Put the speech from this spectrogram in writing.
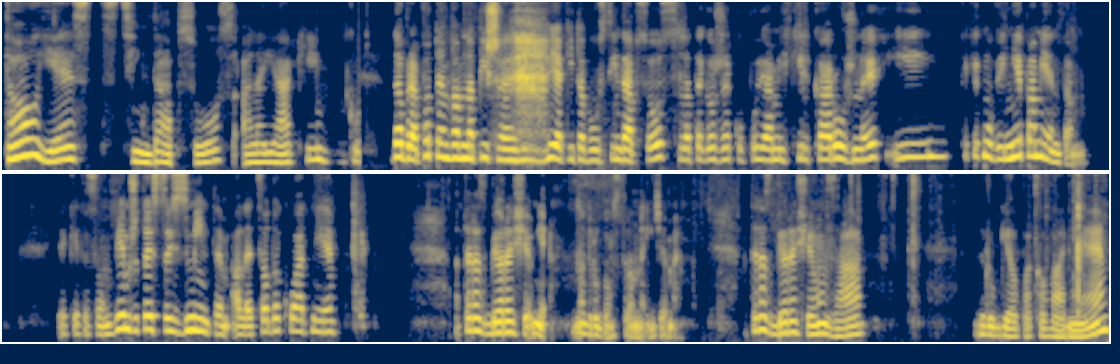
To jest Scindapsus, ale jaki? Dobra, potem Wam napiszę, jaki to był Stindapsus, dlatego że kupiłam ich kilka różnych i tak jak mówię, nie pamiętam, jakie to są. Wiem, że to jest coś z mintem, ale co dokładnie? A teraz biorę się, nie, na drugą stronę idziemy. A teraz biorę się za drugie opakowanie.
